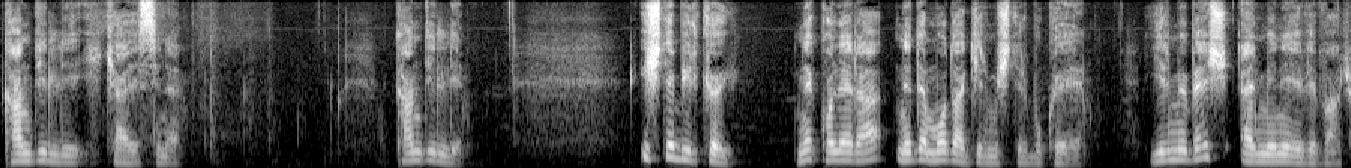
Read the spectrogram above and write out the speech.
Kandilli hikayesine. Kandilli İşte bir köy. Ne kolera ne de moda girmiştir bu köye. 25 Ermeni evi var.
